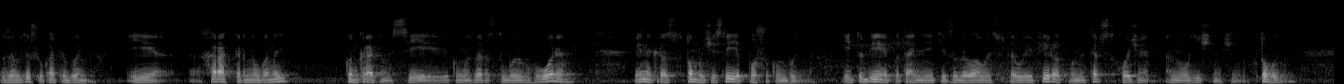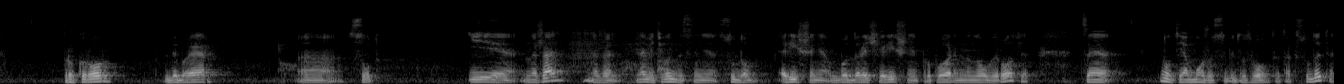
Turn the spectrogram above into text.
завжди шукати винних. І характер новини, конкретно ось цієї, яку ми зараз з тобою обговорюємо, він якраз в тому числі є пошуком винних. І тобі питання, які задавались в телеефірах, вони теж схожі аналогічним чином. Хто винен? Прокурор, ДБР, е, суд. І, на жаль, на жаль, навіть винесення судом рішення, або, до речі, рішення про повернення на новий розгляд, це, ну, от я можу собі дозволити так судити,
